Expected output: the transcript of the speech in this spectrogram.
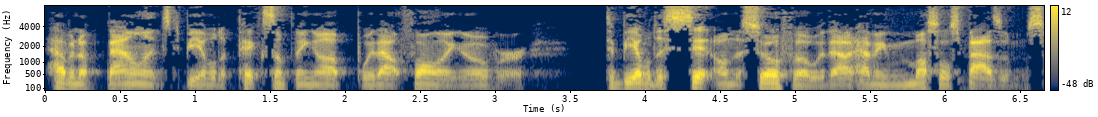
have enough balance to be able to pick something up without falling over, to be able to sit on the sofa without having muscle spasms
